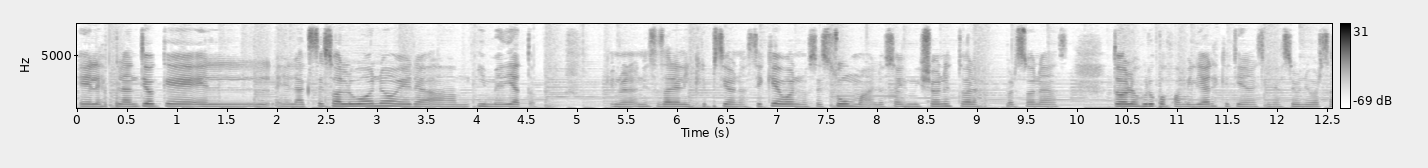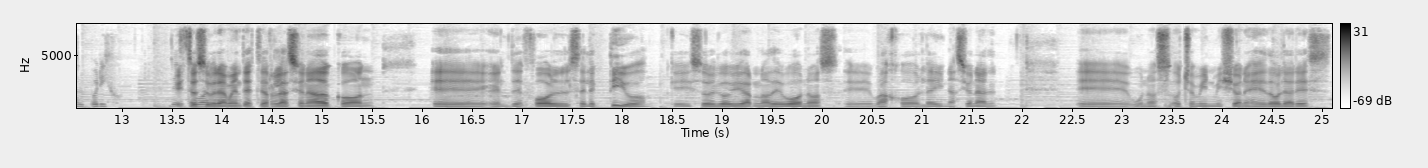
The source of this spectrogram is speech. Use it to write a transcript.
les planteó que el, el acceso al bono era um, inmediato que no era necesaria la inscripción. Así que bueno, se suma a los 6 millones todas las personas, todos los grupos familiares que tienen asignación universal por hijo. Esto seguramente esté relacionado con eh, el default selectivo que hizo el gobierno de bonos eh, bajo ley nacional. Eh, unos 8 mil millones de dólares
